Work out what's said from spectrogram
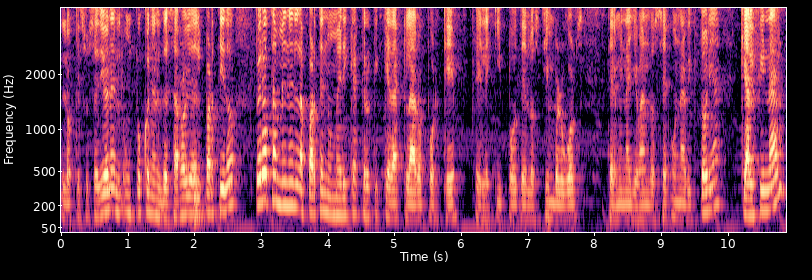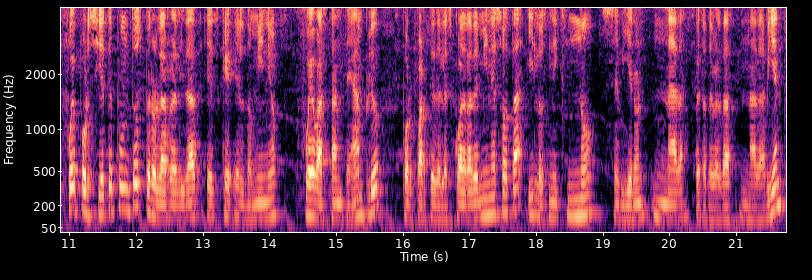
lo que sucedió en un poco en el desarrollo del partido, pero también en la parte numérica creo que queda claro por qué el equipo de los Timberwolves termina llevándose una victoria que al final fue por 7 puntos, pero la realidad es que el dominio fue bastante amplio por parte de la escuadra de Minnesota y los Knicks no se vieron nada, pero de verdad nada bien.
